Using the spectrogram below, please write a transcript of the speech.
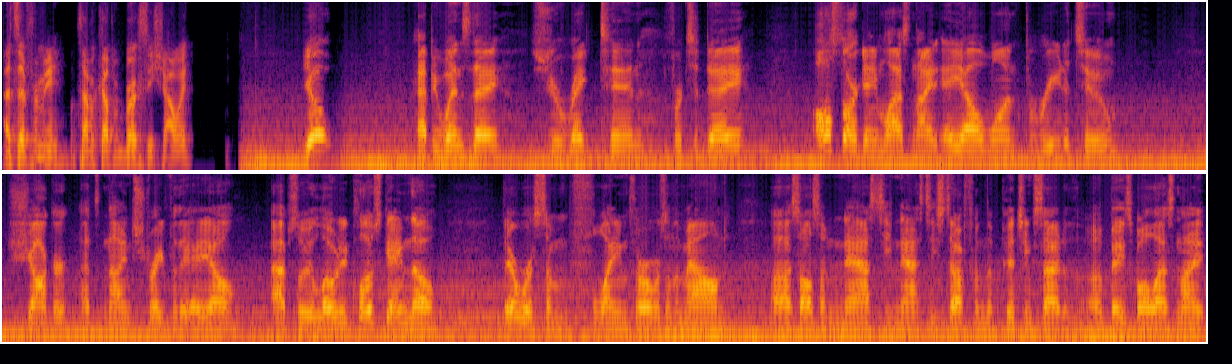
That's it for me. Let's have a cup of Brooksy, shall we? Yo, happy Wednesday. This is your rake 10 for today. All Star game last night. AL won 3 to 2. Shocker. That's nine straight for the AL. Absolutely loaded. Close game, though. There were some flamethrowers on the mound. Uh, saw some nasty, nasty stuff from the pitching side of uh, baseball last night.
